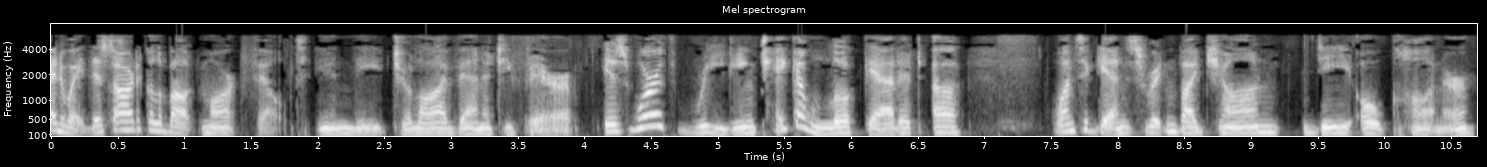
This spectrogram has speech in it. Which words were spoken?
anyway, this article about Mark Felt in the July Vanity Fair is worth reading. Take a look at it. Uh, once again, it's written by John D. O'Connor.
